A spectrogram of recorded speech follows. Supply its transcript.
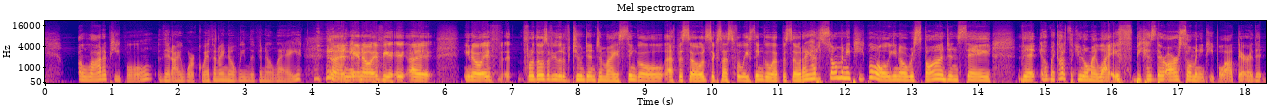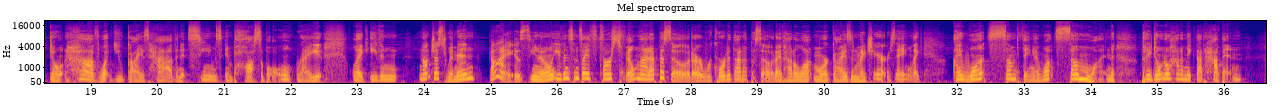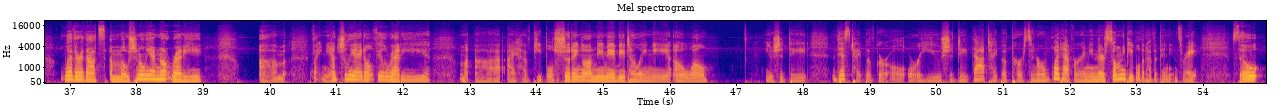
a lot of people that I work with, and I know we live in LA, and you know, if you, uh, you know, if for those of you that have tuned into my single episode, successfully single episode, I had so many people, you know, respond and say that, oh my God, it's like you know my life, because there are so many people out there that don't have what you guys have, and it seems impossible, right? Like even not just women, guys, you know, even since I first filmed that episode or recorded that episode, I've had a lot more guys in my chair saying, like, I want something, I want someone, but I don't know how to make that happen. Whether that's emotionally, I'm not ready, um, financially, I don't feel ready. Uh, I have people shooting on me, maybe telling me, oh, well, you should date this type of girl or you should date that type of person or whatever. I mean, there's so many people that have opinions, right? So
